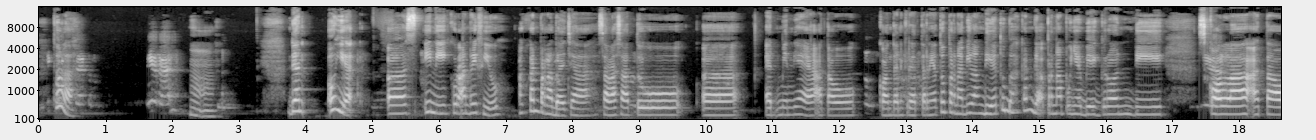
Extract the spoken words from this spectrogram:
Jadi Itulah. Iya kan? Mm-mm. Dan oh iya, s- ini Quran review. Aku kan pernah baca salah satu eh, adminnya ya atau konten kreatornya tuh pernah bilang dia tuh bahkan nggak pernah punya background di sekolah atau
